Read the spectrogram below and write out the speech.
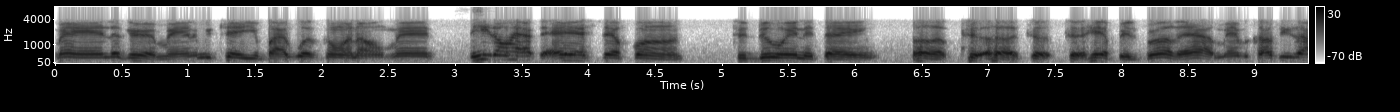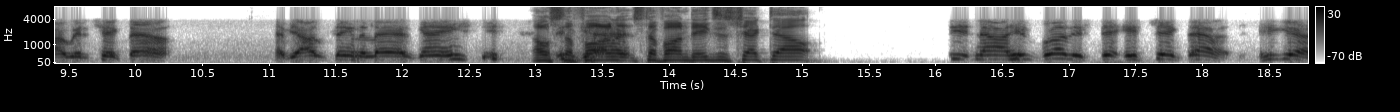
man, look here, man. Let me tell you about what's going on, man. He don't have to ask Stefon to do anything uh, to, uh, to to help his brother out, man, because he's already checked out. Have y'all seen the last game? Oh, Stefon Stefon Diggs is checked out. now his brother is, is checked out. He, yeah,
